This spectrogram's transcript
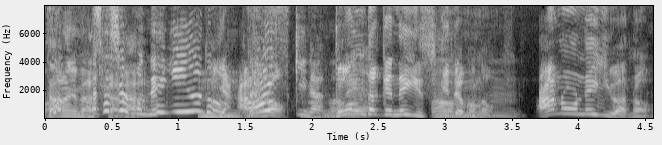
頼みますから。私もネギうどん大好きなので。どんだけネギ好きでもの、あのネギはの、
